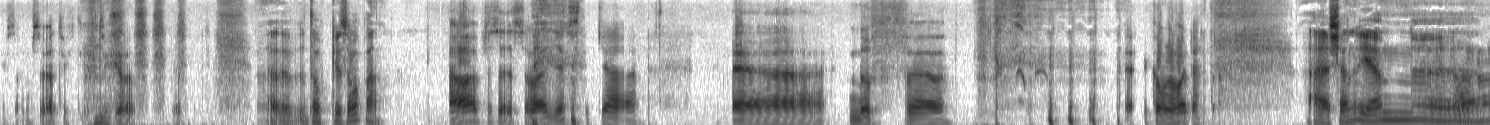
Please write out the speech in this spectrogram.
liksom. Så jag tyckte, jag tyckte det var... Uh, Dokusåpan? Ja, precis. Så var Jessica, eh, Muffe... Eh, Kommer du ihåg detta? Ja, jag känner igen, uh,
